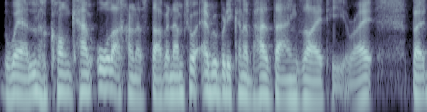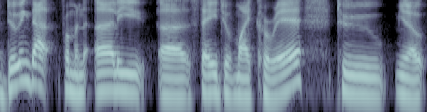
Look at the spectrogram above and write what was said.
the way i look on cam all that kind of stuff and i'm sure everybody kind of has that anxiety right? But doing that from an early uh, stage of my career to you know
